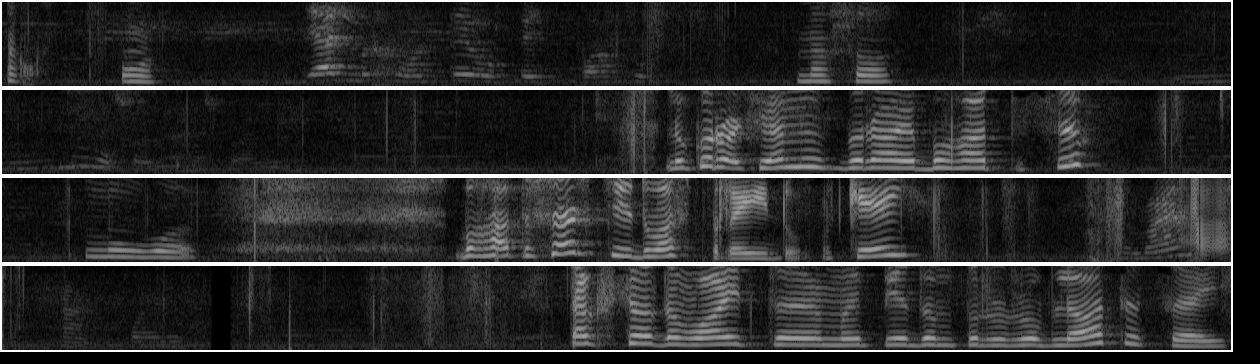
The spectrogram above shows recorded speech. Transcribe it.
Та. О, Ідеально хватило 5 палок. на що? Ну, коротше, я не збираю багато цих. Ну, багато шерсті і до вас прийду, окей? Знімаєш? Так, все, давайте ми підемо переробляти цей.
